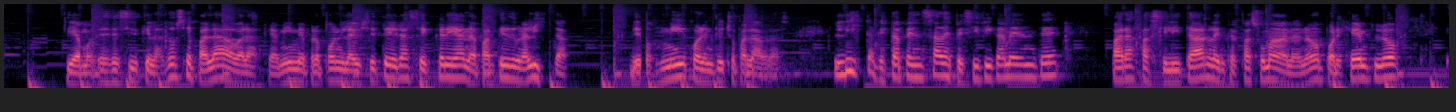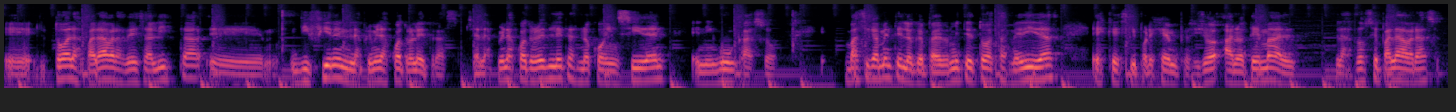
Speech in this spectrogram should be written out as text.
digamos, es decir, que las 12 palabras que a mí me propone la billetera se crean a partir de una lista de 2.048 palabras. Lista que está pensada específicamente para facilitar la interfaz humana, ¿no? Por ejemplo, eh, todas las palabras de esa lista eh, difieren en las primeras cuatro letras. O sea, las primeras cuatro letras no coinciden en ningún caso. Básicamente lo que permite todas estas medidas es que si, por ejemplo, si yo anoté mal las 12 palabras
